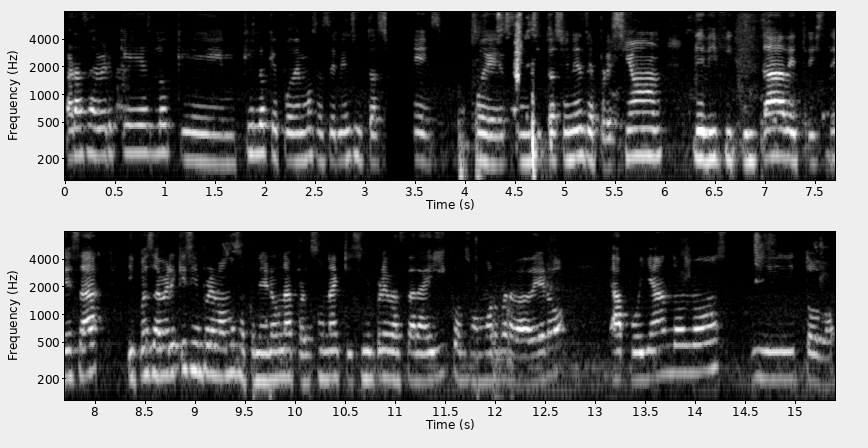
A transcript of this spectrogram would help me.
para saber qué es lo que, qué es lo que podemos hacer en situaciones, pues, en situaciones de presión, de dificultad, de tristeza, y pues saber que siempre vamos a tener a una persona que siempre va a estar ahí con su amor verdadero, apoyándonos y todo.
